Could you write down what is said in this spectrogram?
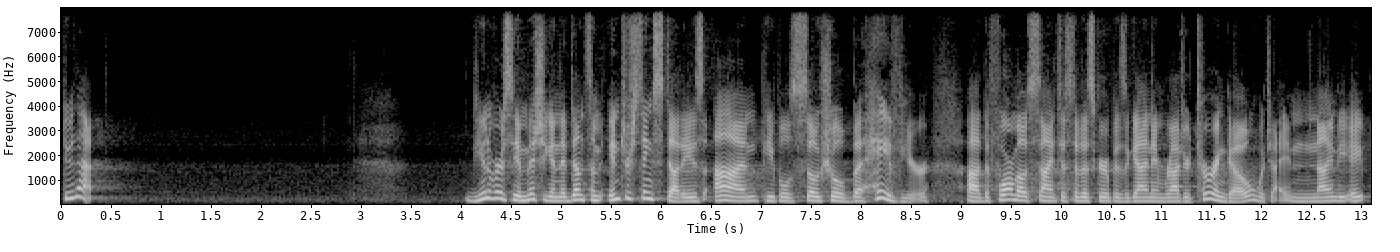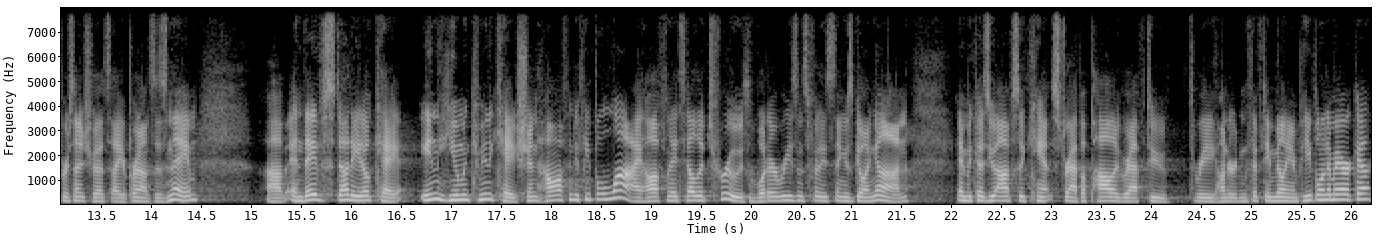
do that. The University of Michigan, they've done some interesting studies on people's social behavior. Uh, the foremost scientist of this group is a guy named Roger Turingo, which I'm 98% sure that's how you pronounce his name. Um, and they've studied okay, in human communication, how often do people lie? How often they tell the truth? What are reasons for these things going on? And because you obviously can't strap a polygraph to 350 million people in America,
